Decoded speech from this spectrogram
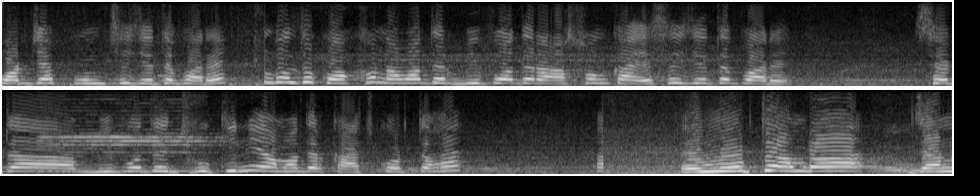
পর্যায়ে পৌঁছে যেতে পারে। বলতে কখন আমাদের বিপদের আশঙ্কা এসে যেতে পারে সেটা বিপদের ঝুঁকি নিয়ে আমাদের কাজ করতে হয়। এই মুহূর্তে আমরা যেন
